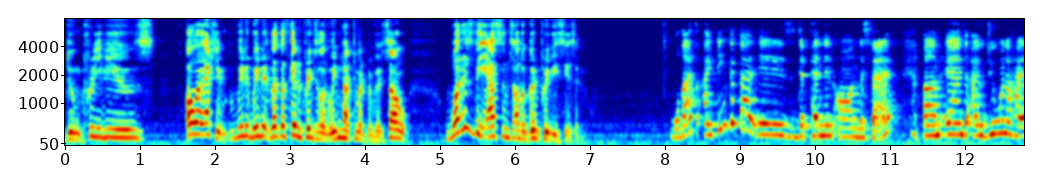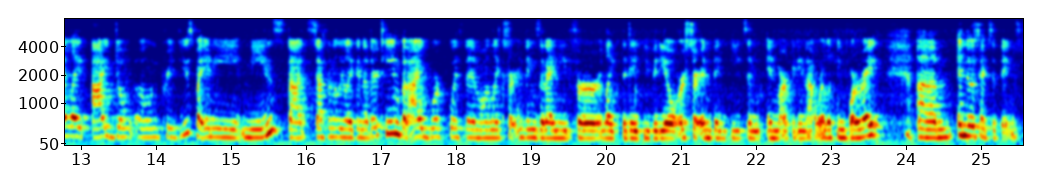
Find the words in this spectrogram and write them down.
doing previews. Oh, actually, we did. We did. Let, us get into previews a little. We didn't talk too much previews. So, what is the essence of a good preview season? Well, that's. I think that that is dependent on the set, um, and I do want to highlight. I don't own previews by any means. That's definitely like another team, but I work with them on like certain things that I need for like the debut video or certain big beats in, in marketing that we're looking for, right? Um, and those types of things.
